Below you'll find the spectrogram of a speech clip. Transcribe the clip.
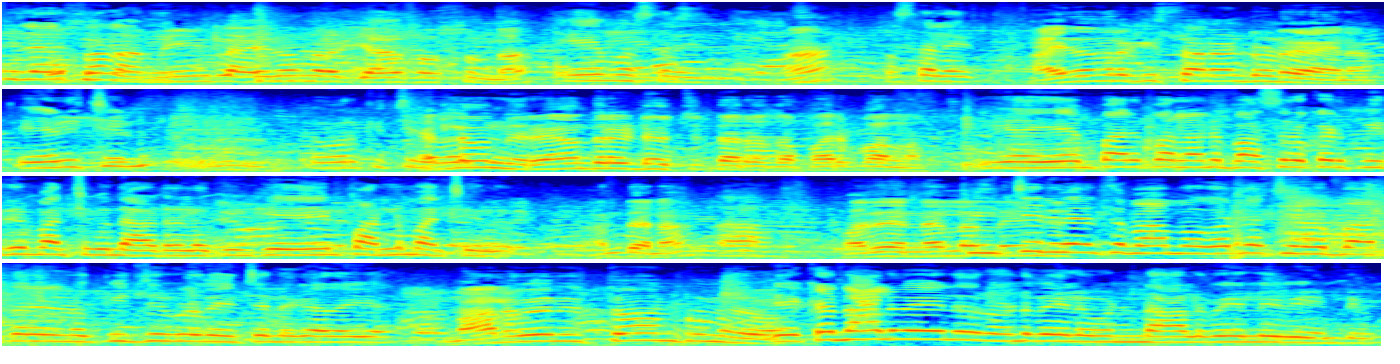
పిల్లలు మీ ఇంట్లో ఐదు వందల గ్యాస్ వస్తుందా? ఏం వస్తలేదు. ఐదు వందలకి ఇస్తానంటుండే ఆయన. ఏడిచ్చిండు ఎవరికి ఎట్లా ఉంది? రేవంత్ రెడ్డి వచ్చిన తర్వాత పరిపాలన? ఇక ఏం పరిపాలన అంటే బస్సులు ఒకటి పిరి మంచిగా ఉంది ఆటోలోకి ఇంకేం పనులు మంచిగా. అంతేనా. పదిహేను నెలలు పింఛన్ పెంచ మా మొగడు వచ్చిన భర్త నేను పింఛన్ కూడా పెంచలే కదా ఇక. నాలుగు వేలు ఇస్తా అంటుండే కదా. ఎక్కడ నాలుగు వేలు రెండు వేలు నాలుగు వేలు వేయం లేవు.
